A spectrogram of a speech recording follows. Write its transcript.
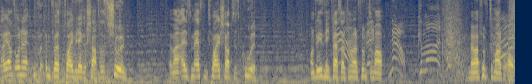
Aber wir haben es ohne im First Try wieder geschafft. Das ist schön. Wenn man alles im ersten Try schafft, ist cool. Und wesentlich besser, als wenn man 15 Mal! Wenn man 15 Mal braucht.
